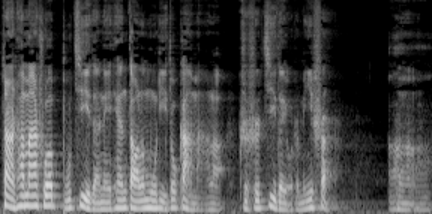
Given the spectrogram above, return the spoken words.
但是他妈说不记得那天到了墓地都干嘛了，只是记得有这么一事儿。啊，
